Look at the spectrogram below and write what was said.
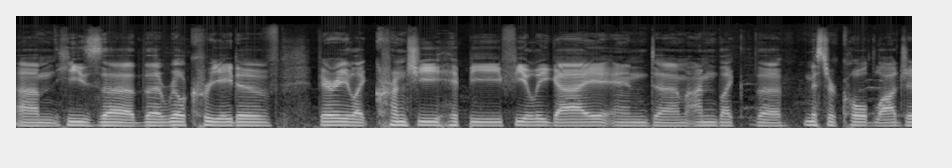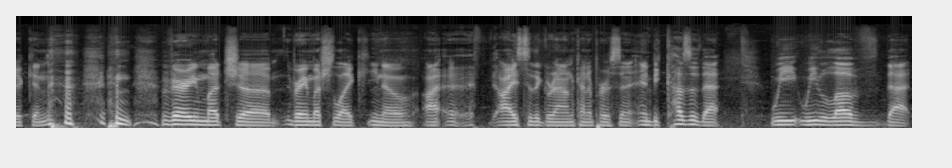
Um, he's uh, the real creative, very like crunchy, hippie, feely guy, and um, I'm like the Mr. Cold Logic, and, and very much, uh, very much like you know, eye, eyes to the ground kind of person. And because of that, we we love that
